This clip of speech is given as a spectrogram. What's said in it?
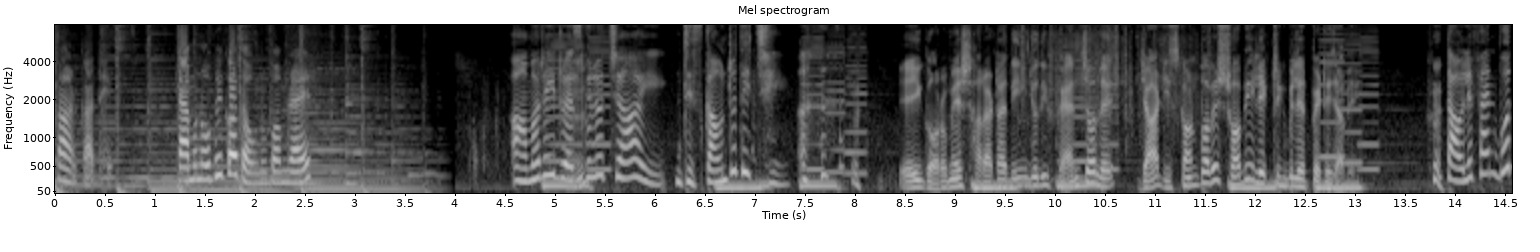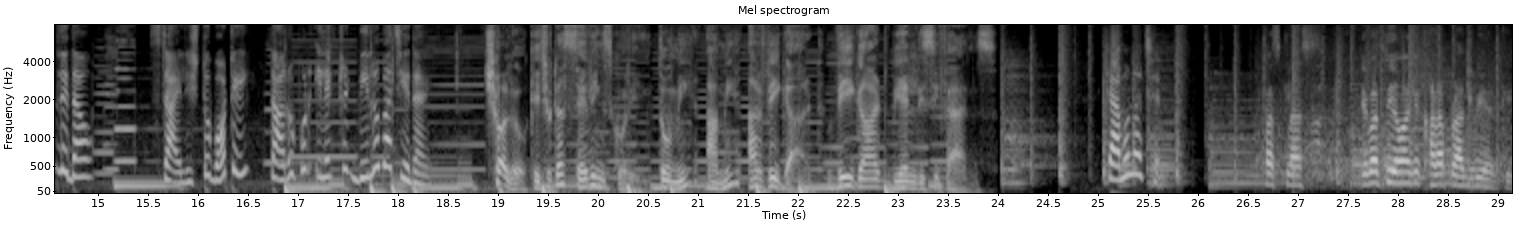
তার কাঁধে। কেমন অভিজ্ঞতা অনুপম রায়ের আমার এই ড্রেসগুলো চাই। ডিসকাউন্টও দিচ্ছে। এই গরমে সারাটা দিন যদি ফ্যান চলে যা ডিসকাউন্ট পাবে সবই ইলেকট্রিক বিলের পেটে যাবে। তাহলে ফ্যান বদলে দাও। স্টাইলিশ তো বটেই তার উপর ইলেকট্রিক বিলও বাঁচিয়ে দেয়। চলো কিছুটা সেভিংস করি তুমি আমি আর ভি গার্ড ভি গার্ড বিএলডিসি ফ্যান্স কেমন আছেন? ফার্স্ট ক্লাস এবার তুই আমাকে খারাপ রাখবি আর কি।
